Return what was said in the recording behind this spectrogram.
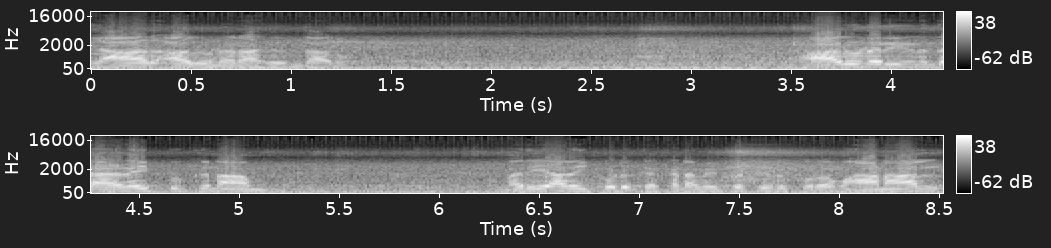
யார் ஆளுநராக இருந்தாலும். ஆளுநரின் இந்த அழைப்புக்கு நாம் மரியாதை கொடுக்க கடமைப்பட்டிருக்கிறோம். ஆனால்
